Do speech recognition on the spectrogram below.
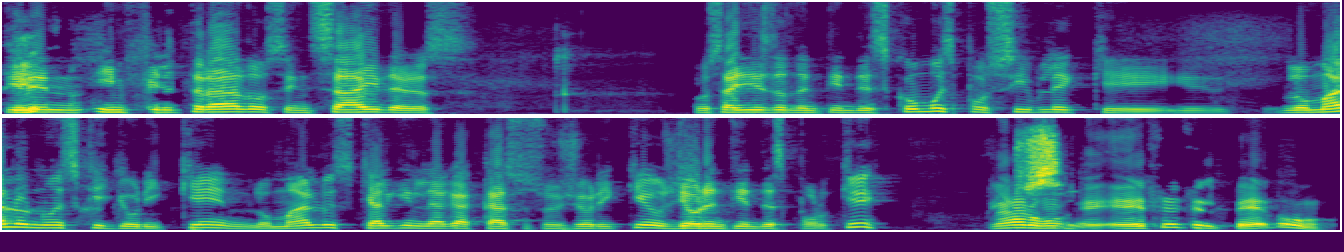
Tienen infiltrados, insiders. Pues ahí es donde entiendes cómo es posible que eh, lo malo no es que lloriquen, lo malo es que alguien le haga caso a sus lloriqueos y ahora entiendes por qué. Claro, Sí. e- ese es el pedo.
